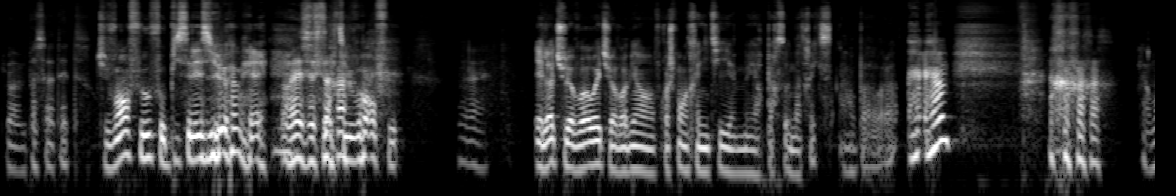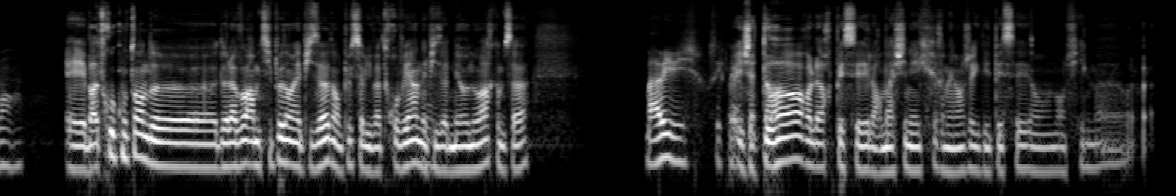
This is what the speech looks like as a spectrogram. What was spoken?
Tu vois même pas sa tête. Tu le vois en flou, faut pisser les yeux, mais Ouais, c'est ça. tu le vois en flou. Ouais. Et là, tu la vois, ouais, tu la vois bien. Franchement, Trinity, meilleure personne Matrix. On pas, voilà. Clairement. hein. Et bah, trop content de, de la voir un petit peu dans l'épisode. En plus, ça lui va trop bien, un épisode néo-noir comme ça. Bah oui, oui, c'est clair. Et j'adore leur PC, leur machine à écrire mélangée avec des PC dans, dans le film. euh, voilà, voilà.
